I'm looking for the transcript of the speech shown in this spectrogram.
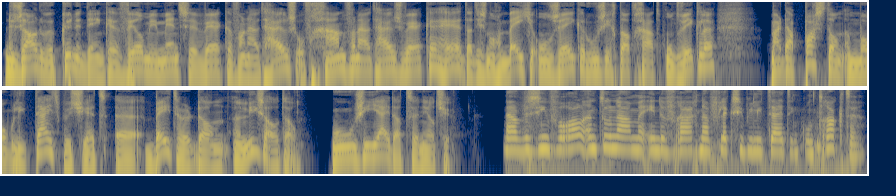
Nu zouden we kunnen denken, veel meer mensen werken vanuit huis of gaan vanuit huis werken. Hè? Dat is nog een beetje onzeker hoe zich dat gaat ontwikkelen. Maar daar past dan een mobiliteitsbudget uh, beter dan een leaseauto. Hoe zie jij dat, Neeltje? Nou, we zien vooral een toename in de vraag naar flexibiliteit in contracten.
